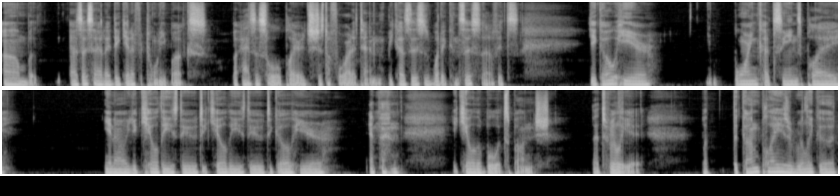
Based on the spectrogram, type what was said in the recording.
Um, but as I said, I did get it for 20 bucks. But as a solo player, it's just a 4 out of 10 because this is what it consists of. It's you go here, boring cutscenes play, you know, you kill these dudes, you kill these dudes, you go here, and then you kill the bullet sponge. That's really it. But the gunplay is really good.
